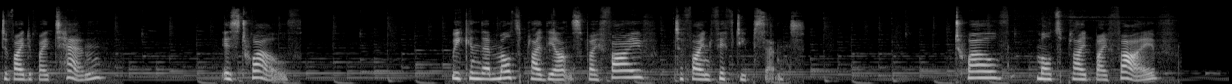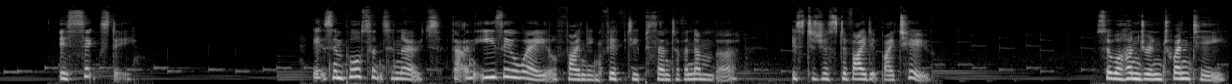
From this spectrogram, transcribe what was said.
divided by 10 is 12. We can then multiply the answer by 5 to find 50%. 12 multiplied by 5 is 60. It's important to note that an easier way of finding 50% of a number is to just divide it by 2. So 120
